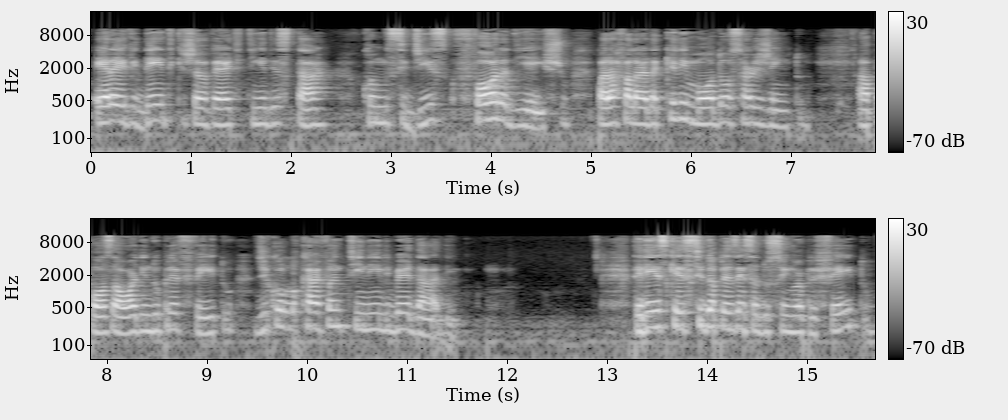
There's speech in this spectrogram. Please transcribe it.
Era evidente que Javert tinha de estar, como se diz, fora de eixo, para falar daquele modo ao sargento, após a ordem do prefeito de colocar Fantine em liberdade. Teria esquecido a presença do senhor prefeito?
